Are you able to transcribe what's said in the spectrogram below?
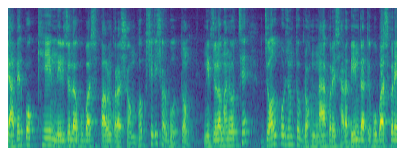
যাদের পক্ষে নির্জলা উপবাস পালন করা সম্ভব, সেটি সর্বোত্তম। নির্জলা মানে হচ্ছে জল পর্যন্ত গ্রহণ না করে সারা দিন রাতে উপবাস করে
